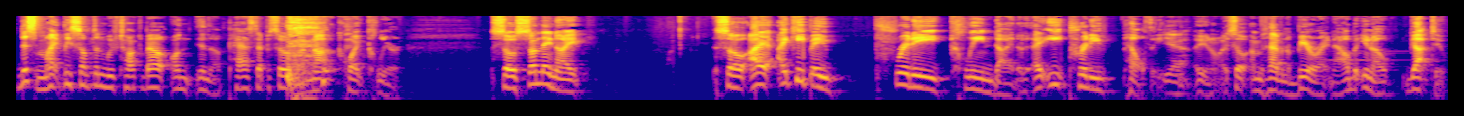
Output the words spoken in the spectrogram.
this might be something we've talked about on in a past episode. but I'm not quite clear. So Sunday night, so I I keep a pretty clean diet. I eat pretty healthy. Yeah. you know. So I'm having a beer right now, but you know, got to.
